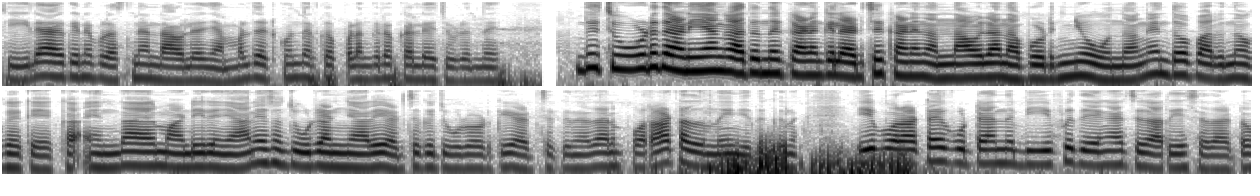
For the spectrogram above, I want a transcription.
ശീലമായതിന് പ്രശ്നം ഉണ്ടാവില്ല. നമ്മൾ തെടുക്കുന്ന തിരക്കപ്പോഴെങ്കിലൊക്കെ അല്ലേ ചുടുന്നത്? ഇത് ചൂട് തണിയാൻ കാത്തു നിൽക്കുകയാണെങ്കിൽ അടിച്ചിരിക്കുകയാണെങ്കിൽ നന്നാവില്ല എന്നാ പൊടിഞ്ഞു പോകുന്നു. അങ്ങനെ എന്തോ പറയുന്നതൊക്കെ കേൾക്കാം. എന്തായാലും മണ്ടിയിൽ ഞാൻ ദിവസം ചൂട് അണിഞ്ഞാലേ അടിച്ചൊക്കെ ചൂട് കൊടുക്കുകയും അടിച്ചിരിക്കുന്നത് ഏതായാലും പൊറാട്ട തിന്നുകയും ചെയ്തിരിക്കുന്നത് ഈ പൊറാട്ടയെ കൂട്ടാൻ ബീഫ് തേങ്ങ വെച്ച് കറി വെച്ചതാട്ടോ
